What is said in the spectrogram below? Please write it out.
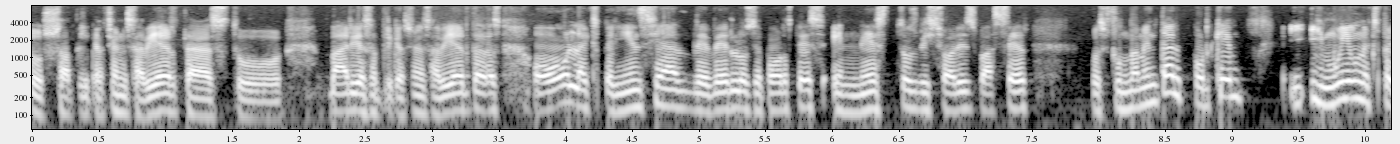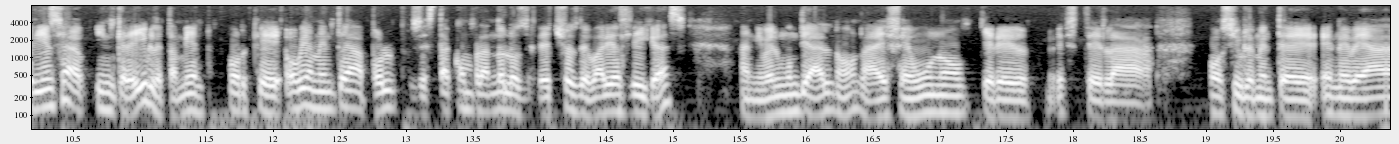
tus aplicaciones abiertas, tu, varias aplicaciones abiertas, o la experiencia de ver los deportes en estos visores va a ser pues fundamental. ¿Por qué? Y, y, muy una experiencia increíble también, porque obviamente Apple pues, está comprando los derechos de varias ligas a nivel mundial, ¿no? La F1 quiere este, la, posiblemente NBA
